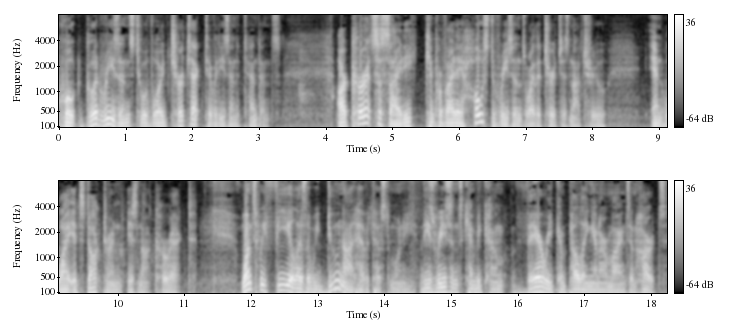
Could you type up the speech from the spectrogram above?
quote, good reasons to avoid church activities and attendance. Our current society can provide a host of reasons why the church is not true and why its doctrine is not correct. Once we feel as though we do not have a testimony, these reasons can become very compelling in our minds and hearts.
